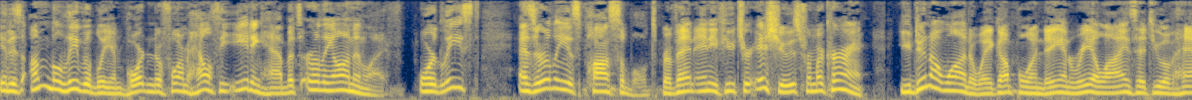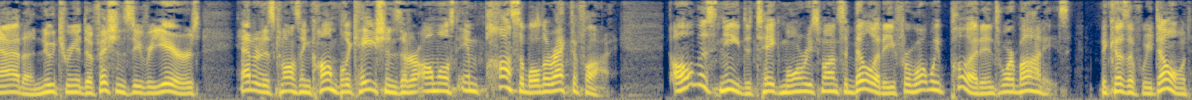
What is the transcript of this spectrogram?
It is unbelievably important to form healthy eating habits early on in life, or at least as early as possible to prevent any future issues from occurring. You do not want to wake up one day and realize that you have had a nutrient deficiency for years and it is causing complications that are almost impossible to rectify. All of us need to take more responsibility for what we put into our bodies, because if we don't,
